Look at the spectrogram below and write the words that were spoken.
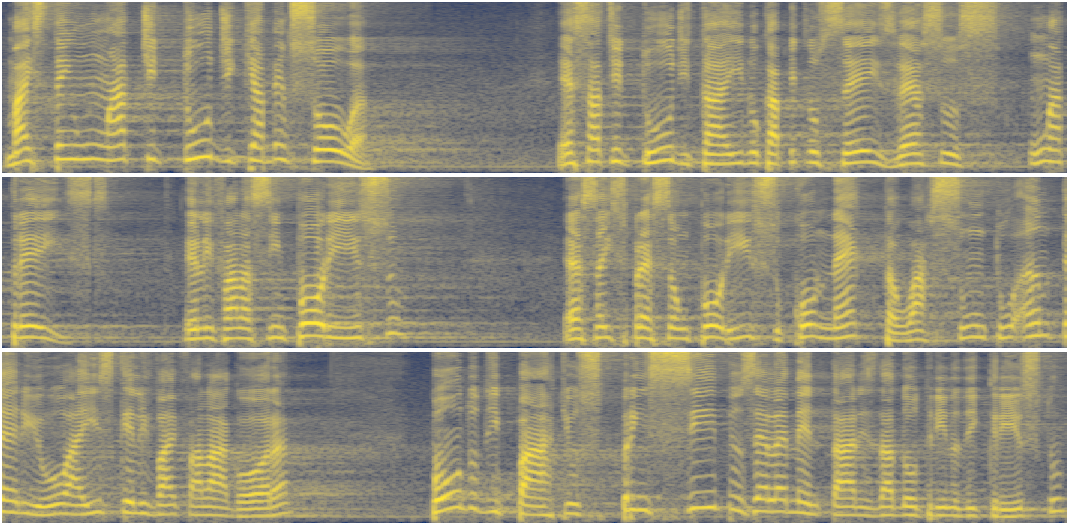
Mas tem uma atitude que abençoa. Essa atitude está aí no capítulo 6, versos 1 a 3. Ele fala assim: Por isso, essa expressão por isso conecta o assunto anterior a isso que ele vai falar agora, pondo de parte os princípios elementares da doutrina de Cristo,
